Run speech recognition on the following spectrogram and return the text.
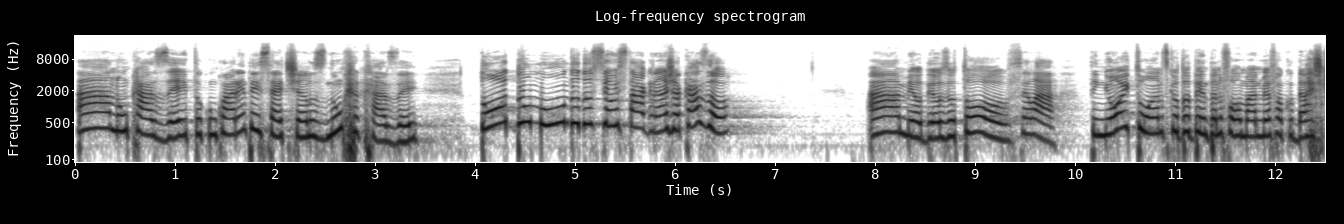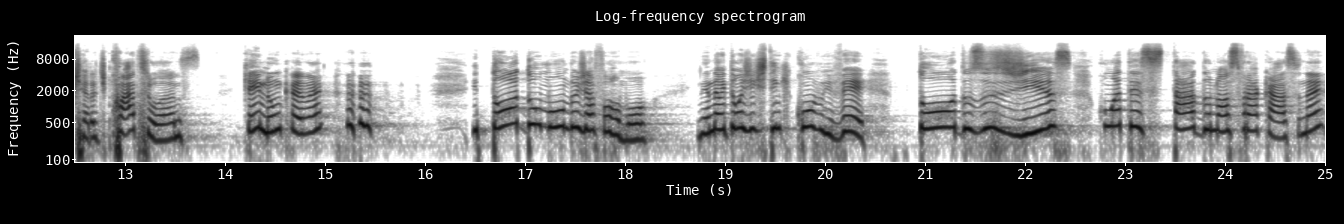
Ah, não casei, estou com 47 anos, nunca casei. Todo mundo do seu Instagram já casou. Ah, meu Deus, eu tô, sei lá, tem oito anos que eu estou tentando formar na minha faculdade, que era de quatro anos. Quem nunca, né? e todo mundo já formou. Entendeu? Então a gente tem que conviver todos os dias com o atestado do nosso fracasso, né?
